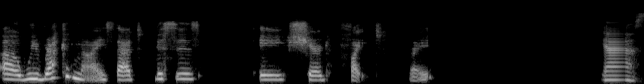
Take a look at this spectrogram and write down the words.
uh, we recognize that this is a shared fight, right? Yes,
